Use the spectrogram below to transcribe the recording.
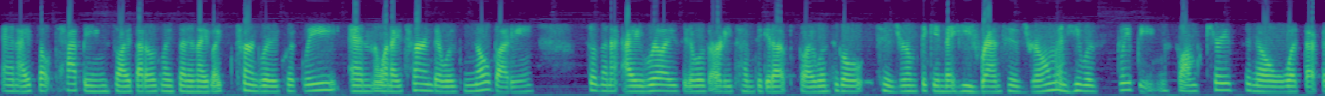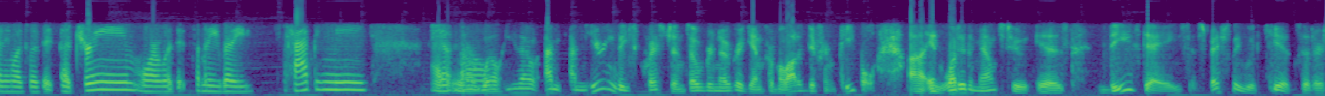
and I felt tapping, so I thought it was my son, and I like turned really quickly. And when I turned, there was nobody. So then I realized that it was already time to get up. So I went to go to his room, thinking that he ran to his room, and he was sleeping. So I'm curious to know what that feeling was. Was it a dream, or was it somebody really tapping me? I don't know. Uh, well, you know, I'm I'm hearing these questions over and over again from a lot of different people, uh, and what it amounts to is these days, especially with kids that are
